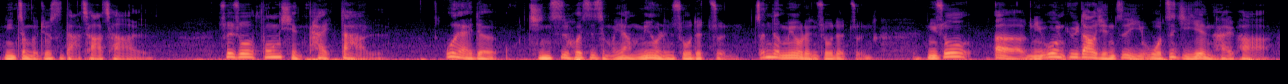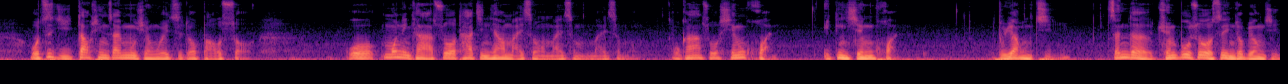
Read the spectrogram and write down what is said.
你整个就是打叉叉了？所以说风险太大了，未来的情势会是怎么样？没有人说得准，真的没有人说得准。你说，呃，你问遇到钱自己，我自己也很害怕。我自己到现在目前为止都保守。我莫妮卡说她今天要买什么买什么买什么，我跟她说先缓，一定先缓，不用急，真的，全部所有事情都不用急。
